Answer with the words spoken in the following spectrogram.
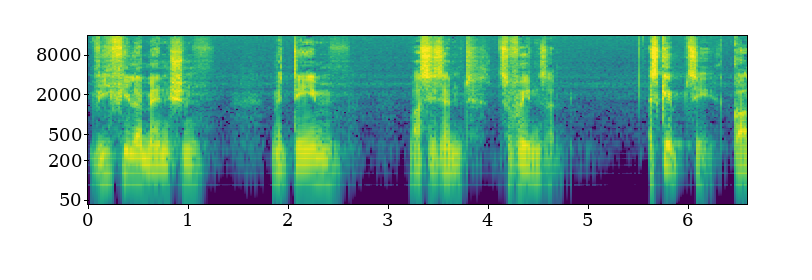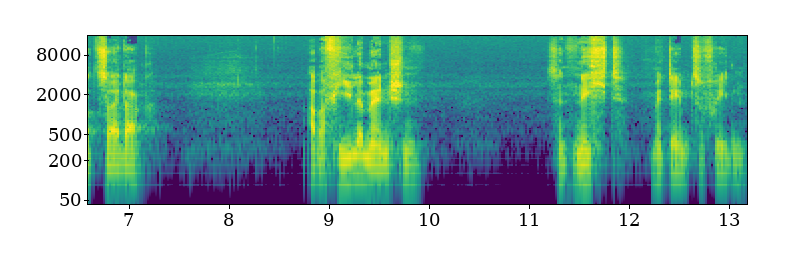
wie viele Menschen mit dem, was sie sind, zufrieden sind. Es gibt sie, Gott sei Dank. Aber viele Menschen sind nicht mit dem zufrieden,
